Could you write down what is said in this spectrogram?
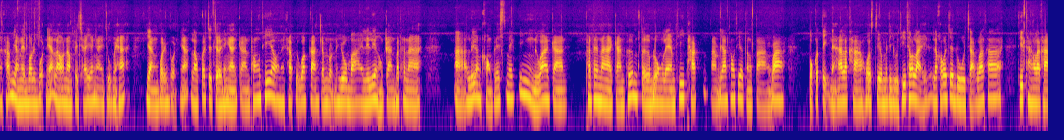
นะครับ อย่างในบริบทเนี้ยเรานำไปใช้ยังไงถูกไหมฮะ อย่างบริบทเนี้ยเราก็จะเจอในงานการท่องเที่ยวนะครับ หรือว่าการกำหนดนโยบายในเรื่องของการพัฒนาอ่าเรื่องของ placemaking หรือว่าการพัฒนาการเพิ่มเติมโรงแรมที่พักตามย่านท่องเที่ยวต่างๆ ว่าปกตินะฮะราคาโฮสเทลมันจะอยู่ที่เท่าไหร่ แล้วเขาก็จะดูจากว่าถ้าทิศทางราคา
